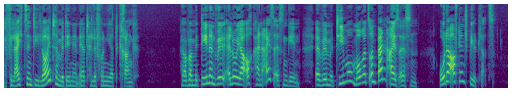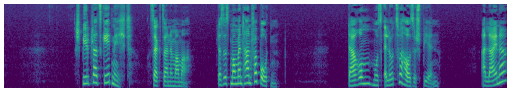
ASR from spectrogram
Vielleicht sind die Leute, mit denen er telefoniert, krank. Aber mit denen will Ello ja auch kein Eis essen gehen. Er will mit Timo, Moritz und Ben Eis essen. Oder auf den Spielplatz. Spielplatz geht nicht, sagt seine Mama. Das ist momentan verboten. Darum muss Ello zu Hause spielen. Alleine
